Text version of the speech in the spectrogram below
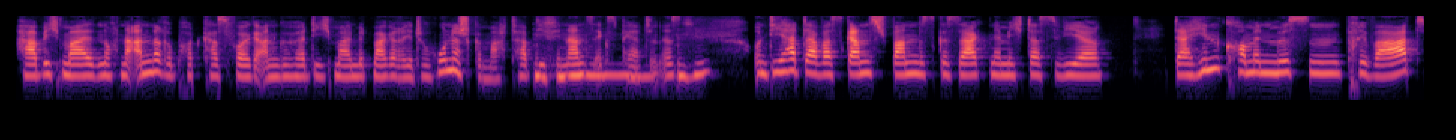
habe ich mal noch eine andere Podcast Folge angehört, die ich mal mit Margarete Honisch gemacht habe, die mhm. Finanzexpertin ist. Mhm. Und die hat da was ganz spannendes gesagt, nämlich dass wir dahin kommen müssen, privat,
